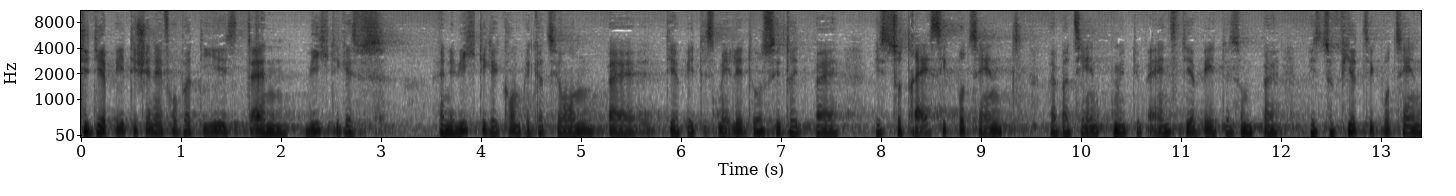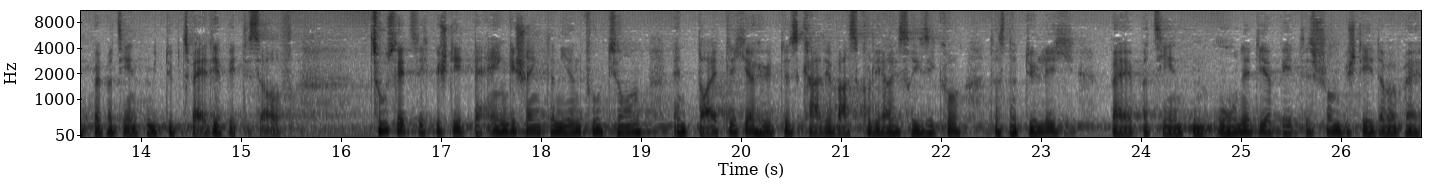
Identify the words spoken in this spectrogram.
Die diabetische Nephropathie ist ein eine wichtige Komplikation bei Diabetes mellitus. Sie tritt bei bis zu 30 Prozent bei Patienten mit Typ 1 Diabetes und bei bis zu 40 Prozent bei Patienten mit Typ 2 Diabetes auf. Zusätzlich besteht bei eingeschränkter Nierenfunktion ein deutlich erhöhtes kardiovaskuläres Risiko, das natürlich bei Patienten ohne Diabetes schon besteht, aber bei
